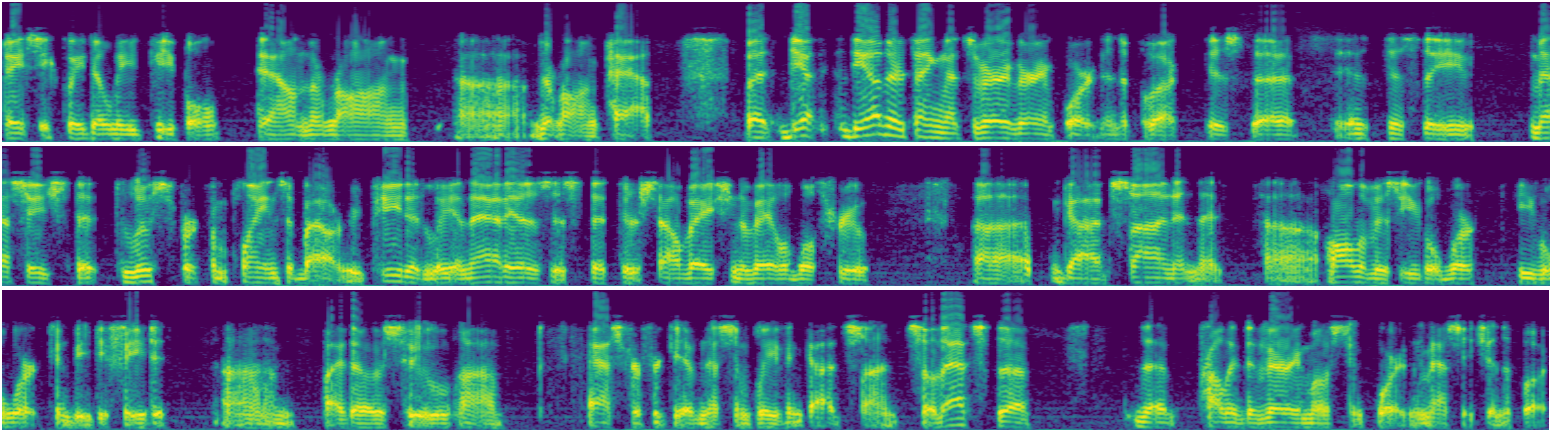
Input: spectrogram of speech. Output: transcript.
basically to lead people down the wrong uh, the wrong path. But the the other thing that's very very important in the book is the is, is the message that Lucifer complains about repeatedly, and that is is that there's salvation available through God's Son, and that all of his evil work evil work can be defeated um, by those who uh, ask for forgiveness and believe in God's Son. So that's the the probably the very most important message in the book.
